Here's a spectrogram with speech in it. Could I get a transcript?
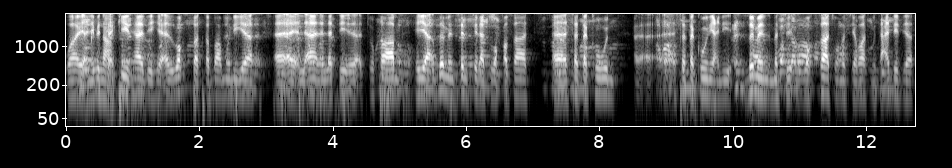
ويعني نعم. بالتأكيد هذه الوقفة التضامنية آه، الآن التي تقام هي ضمن سلسلة وقفات ستكون ستكون يعني ضمن وقفات ومسيرات متعددة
